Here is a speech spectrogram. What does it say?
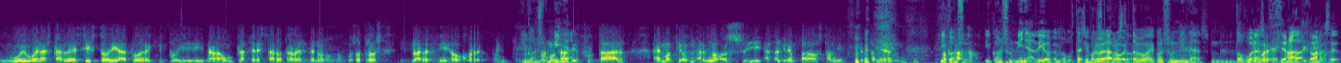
muy buenas tardes, Sisto, y a todo el equipo. Y nada, un placer estar otra vez de nuevo con vosotros y lo has definido correctamente. Y con sus Vamos niñas. a disfrutar, a emocionarnos y a salir enfadados también. que también Y con, su, y con sus niñas, digo, que me gusta siempre ver a. Roberto que va ahí con sus niñas, dos buenas Hombre, aficionadas que van a ser.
